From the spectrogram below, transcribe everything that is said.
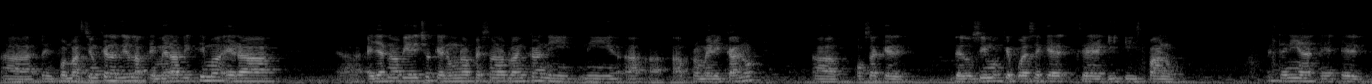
Uh, la información que nos dio la primera víctima era, uh, ella no había dicho que era una persona blanca ni, ni afroamericano, uh, o sea que deducimos que puede ser que sea hispano. Él tenía eh, eh,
